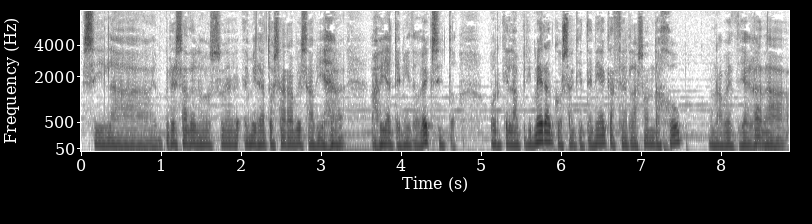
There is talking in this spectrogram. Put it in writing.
si la empresa de los eh, Emiratos Árabes había, había tenido éxito, porque la primera cosa que tenía que hacer la sonda Hope, una vez llegada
